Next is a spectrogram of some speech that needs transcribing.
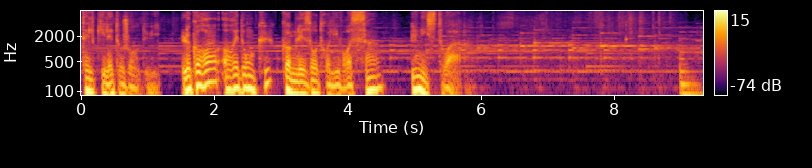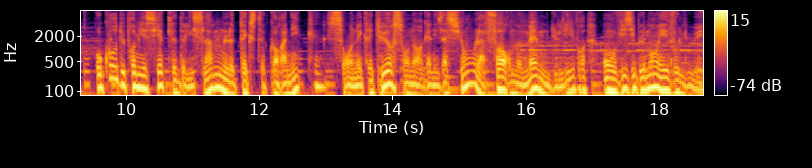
tel qu'il est aujourd'hui. Le Coran aurait donc eu, comme les autres livres saints, une histoire. Au cours du premier siècle de l'islam, le texte coranique, son écriture, son organisation, la forme même du livre ont visiblement évolué.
